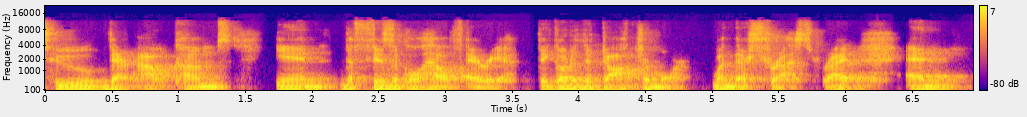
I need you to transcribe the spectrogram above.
to their outcomes in the physical health area. They go to the doctor more when they're stressed, right? And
